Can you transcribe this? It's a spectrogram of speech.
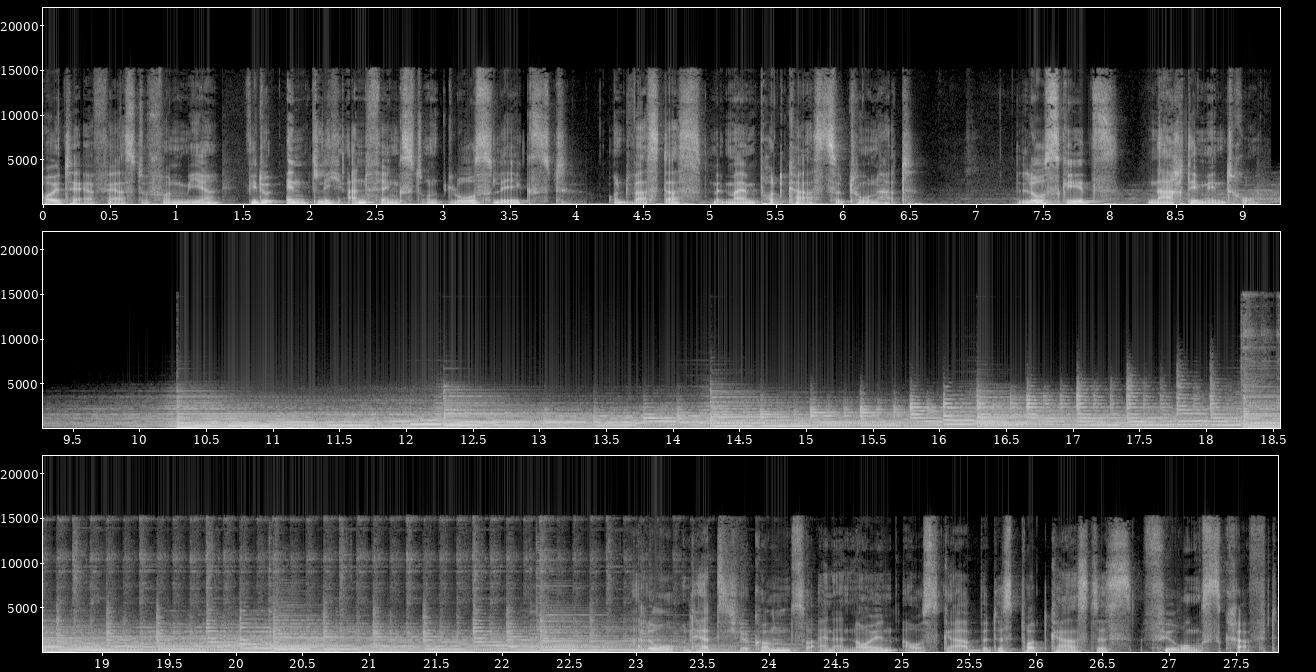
Heute erfährst du von mir, wie du endlich anfängst und loslegst und was das mit meinem Podcast zu tun hat. Los geht's nach dem Intro. Hallo und herzlich willkommen zu einer neuen Ausgabe des Podcastes Führungskraft,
